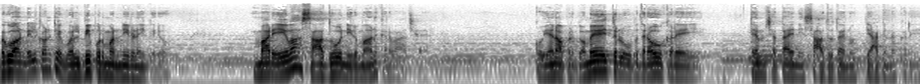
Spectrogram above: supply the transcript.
ભગવાન નીલકંઠે વલ્ભીપુરમાં નિર્ણય કર્યો, મારે એવા સાધુ નિર્માણ કરવા છે. કોઈ એના પર ગમે તેટલો ઉપદ્રવ કરે, તેમ છતાં એની સાધુતા એનો ત્યાગ ન કરે.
